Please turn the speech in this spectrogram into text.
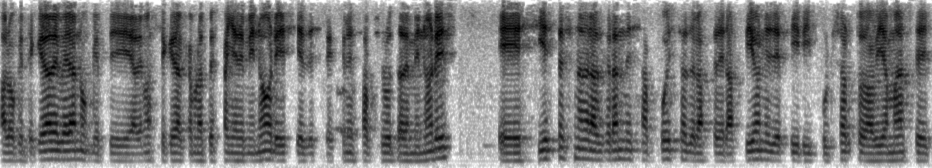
a lo que te queda de verano, que te, además te queda el Campeonato de España de menores y el de selecciones absoluta de menores, eh, si esta es una de las grandes apuestas de la federación, es decir, impulsar todavía más el,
